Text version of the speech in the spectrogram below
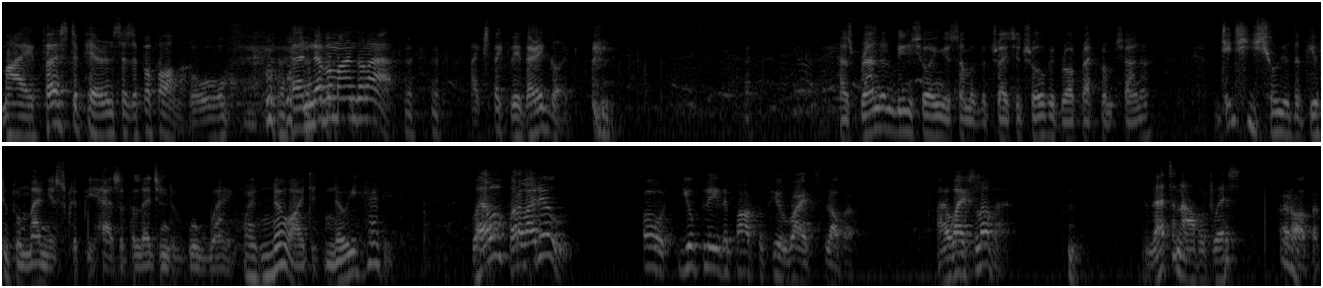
My first appearance as a performer. Oh. Uh, never mind the laugh. I expect to be very good. Has Brandon been showing you some of the treasure trove he brought back from China? Did he show you the beautiful manuscript he has of the legend of Wu Wang? Why, no, I didn't know he had it. Well, what do I do? Oh, you play the part of your wife's lover. My wife's lover. That's a novel twist. Rather.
